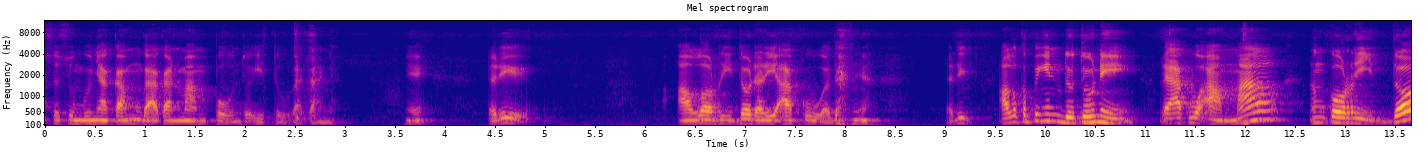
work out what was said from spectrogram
sesungguhnya kamu nggak akan mampu untuk itu katanya. Ya. Jadi Allah ridho dari aku katanya. Jadi Allah kepingin duduni, le aku amal, engkau ridho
